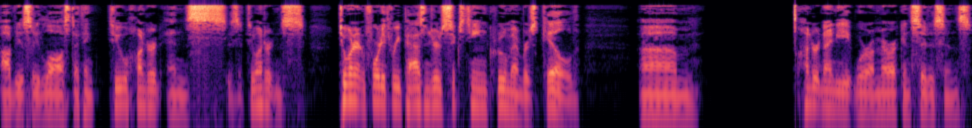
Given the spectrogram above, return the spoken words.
obviously lost. I think 200 and is it 200 and 243 passengers, 16 crew members killed. Um, 198 were American citizens,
